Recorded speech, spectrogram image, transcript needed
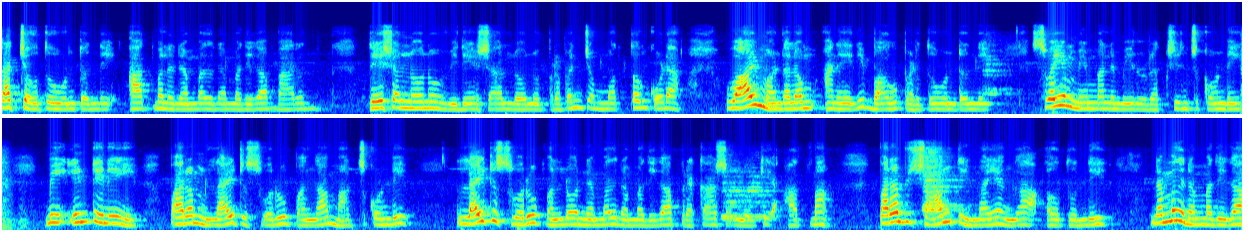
టచ్ అవుతూ ఉంటుంది. ఆత్మలు నెమ్మది నెమ్మదిగా భారత్ దేశంలోనూ విదేశాల్లోనూ ప్రపంచం మొత్తం కూడా వాయుమండలం అనేది బాగుపడుతూ ఉంటుంది. స్వయం మిమ్మల్ని మీరు రక్షించుకోండి. మీ ఇంటిని పరం లైట్ స్వరూపంగా మార్చుకోండి. లైట్ స్వరూపంలో నెమ్మది నెమ్మదిగా ప్రకాశంలోకి ఆత్మ పరం శాంతిమయంగా అవుతుంది. నెమ్మది నెమ్మదిగా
